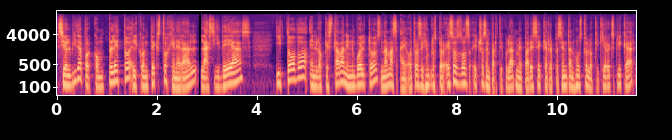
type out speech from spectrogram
se olvida por completo el contexto general, las ideas y todo en lo que estaban envueltos. Nada más hay otros ejemplos, pero esos dos hechos en particular me parece que representan justo lo que quiero explicar,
